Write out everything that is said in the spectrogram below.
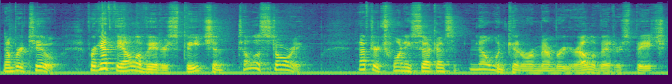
Number two, forget the elevator speech and tell a story. After 20 seconds, no one can remember your elevator speech.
